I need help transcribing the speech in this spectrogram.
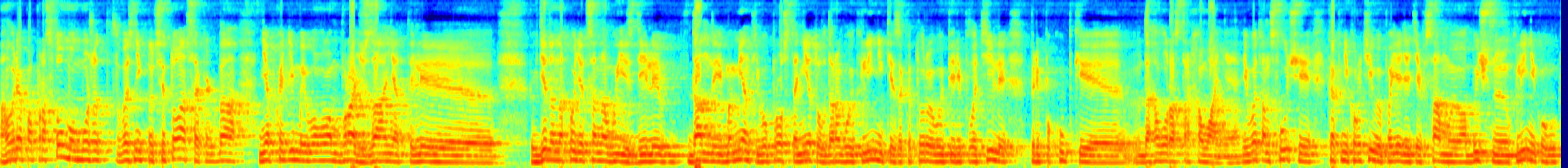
А говоря по-простому, может возникнуть ситуация, когда необходимый вам врач занят или э, где-то находится на выезде, или в данный момент его просто нету в дорогой клинике, за которую вы переплатили при покупке договора страхования. И в этом случае, как ни крути, вы поедете в самую обычную клинику,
